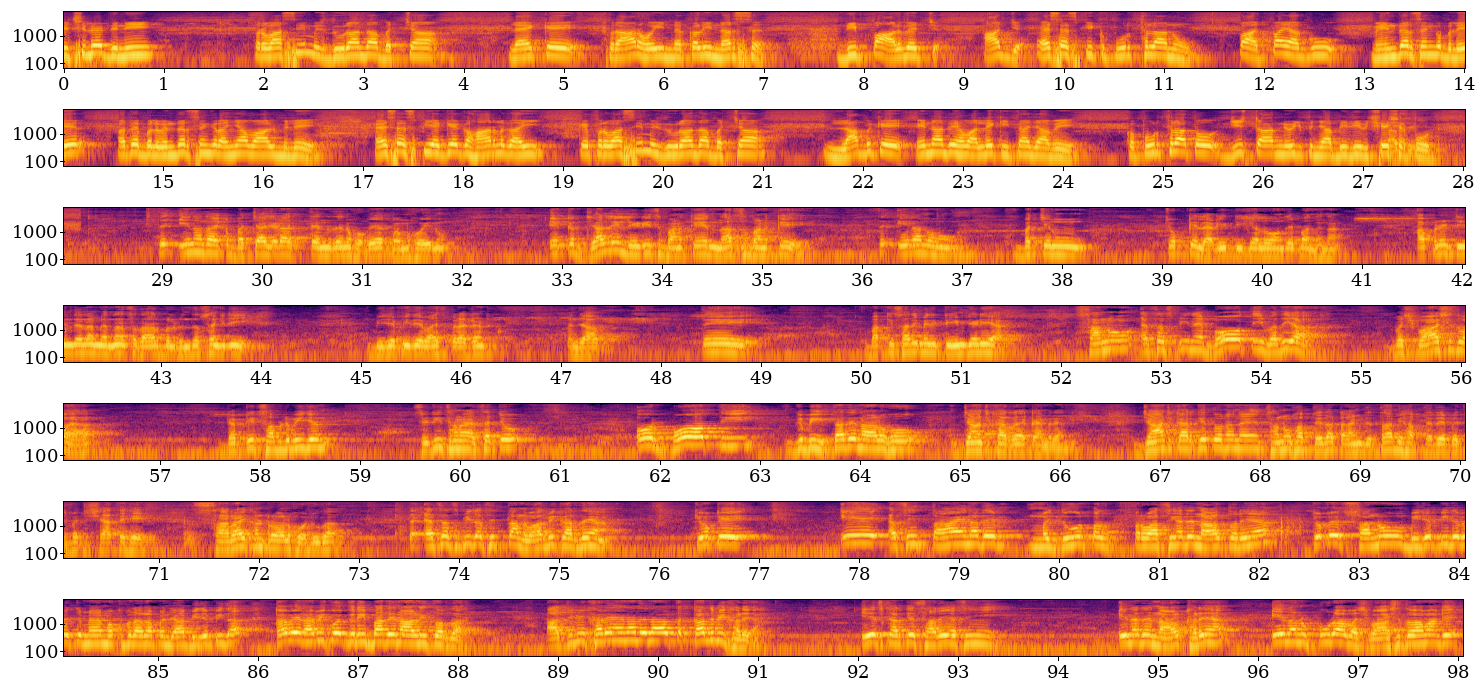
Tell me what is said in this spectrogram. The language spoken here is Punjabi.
ਪਿਛਲੇ ਦਿਨੀ ਪ੍ਰਵਾਸੀ ਮਜ਼ਦੂਰਾਂ ਦਾ ਬੱਚਾ ਲੈ ਕੇ ਫਰਾਰ ਹੋਈ ਨਕਲੀ ਨਰਸ ਦੀ ਭਾਲ ਵਿੱਚ ਅੱਜ ਐਸਐਸਪੀ ਕਪੂਰਥਲਾ ਨੂੰ ਭਾਜਪਾ ਆਗੂ ਮਹਿੰਦਰ ਸਿੰਘ ਬਲੇਰ ਅਤੇ ਬਲਵਿੰਦਰ ਸਿੰਘ ਰਾਈਆਂਵਾਲ ਮਿਲੇ। ਐਸਐਸਪੀ ਅੱਗੇ ਗੁਹਾਰ ਲਗਾਈ ਕਿ ਪ੍ਰਵਾਸੀ ਮਜ਼ਦੂਰਾਂ ਦਾ ਬੱਚਾ ਲੱਭ ਕੇ ਇਹਨਾਂ ਦੇ ਹਵਾਲੇ ਕੀਤਾ ਜਾਵੇ। ਕਪੂਰਥਲਾ ਤੋਂ ਜੀ ਸਟਾਰ ਨਿਊਜ਼ ਪੰਜਾਬੀ ਦੀ ਵਿਸ਼ੇਸ਼ ਰਿਪੋਰਟ। ਤੇ ਇਹਨਾਂ ਦਾ ਇੱਕ ਬੱਚਾ ਜਿਹੜਾ 3 ਦਿਨ ਹੋ ਗਏ ਆ ਹੋਏ ਨੂੰ। ਇੱਕ ਜਾਲੀ ਲੇਡੀਜ਼ ਬਣ ਕੇ, ਨਰਸ ਬਣ ਕੇ ਤੇ ਇਹਨਾਂ ਨੂੰ ਬੱਚੇ ਨੂੰ ਚੁੱਕ ਕੇ ਲੈ ਗਈ ਟੀਕਾ ਲਵਾਉਣ ਦੇ ਬਹਾਨੇ ਨਾਲ। ਆਪਣੀ ਟੀਮ ਦੇ ਨਾਲ ਮੇਰੇ ਨਾਲ ਸਰਦਾਰ ਬਲਵਿੰਦਰ ਸਿੰਘ ਜੀ, ਬੀਜੇਪੀ ਦੇ ਵਾਈਸ ਪ੍ਰੈਜ਼ੀਡੈਂਟ ਪੰਜਾਬ। ਤੇ ਬਾਕੀ ਸਾਰੀ ਮੇਰੀ ਟੀਮ ਜਿਹੜੀ ਆ, ਸਾਨੂੰ ਐਸਐਸਪੀ ਨੇ ਬਹੁਤ ਹੀ ਵਧੀਆ ਵਿਸ਼ਵਾਸ ਦਿਵਾਇਆ। ਡਿਪਟੀ ਸਬ ਡਿਵੀਜ਼ਨ ਸਿਟੀ ਥਾਣਾ ਐਸਐਚਓ ਔਰ ਬਹੁਤ ਹੀ ਗੰਭੀਰਤਾ ਦੇ ਨਾਲ ਉਹ ਜਾਂਚ ਕਰ ਰਿਹਾ ਕੈਮਰਿਆਂ ਦੀ। ਜਾਂਚ ਕਰਕੇ ਤੇ ਉਹਨਾਂ ਨੇ ਸਾਨੂੰ ਹਫ਼ਤੇ ਦਾ ਟਾਈਮ ਦਿੱਤਾ ਵੀ ਹਫ਼ਤੇ ਦੇ ਵਿੱਚ ਵਿੱਚ ਸ਼ਾਇਦ ਇਹ ਸਾਰਾ ਹੀ ਕੰਟਰੋਲ ਹੋ ਜਾਊਗਾ। ਤੇ ਐਸਐਸਪੀ ਦਾ ਅਸੀਂ ਧੰਨਵਾਦ ਵੀ ਕਰਦੇ ਹਾਂ ਕਿਉਂਕਿ ਇਹ ਅਸੀਂ ਤਾਂ ਇਹਨਾਂ ਦੇ ਮਜ਼ਦੂਰ ਪ੍ਰਵਾਸੀਆਂ ਦੇ ਨਾਲ ਤੁਰੇ ਆ ਕਿਉਂਕਿ ਸਾਨੂੰ ਬੀਜੇਪੀ ਦੇ ਵਿੱਚ ਮੈਂ ਮੁੱਖ ਬੁਲਾਰਾ ਪੰਜਾਬ ਬੀਜੇਪੀ ਦਾ। ਕਵੇ ਨਾ ਵੀ ਕੋਈ ਗਰੀਬਾਂ ਦੇ ਨਾਲ ਨਹੀਂ ਤੁਰਦਾ। ਅੱਜ ਵੀ ਖੜੇ ਆ ਇਹਨਾਂ ਦੇ ਨਾਲ ਤੇ ਕੱਲ ਵੀ ਖੜੇ ਆ। ਇਸ ਕਰਕੇ ਸਾਰੇ ਅਸੀਂ ਇਹਨਾਂ ਦੇ ਨਾਲ ਖੜੇ ਆ। ਇਹਨਾਂ ਨੂੰ ਪੂਰਾ ਵਿਸ਼ਵਾਸ ਦਿਵਾਵਾਂਗੇ।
